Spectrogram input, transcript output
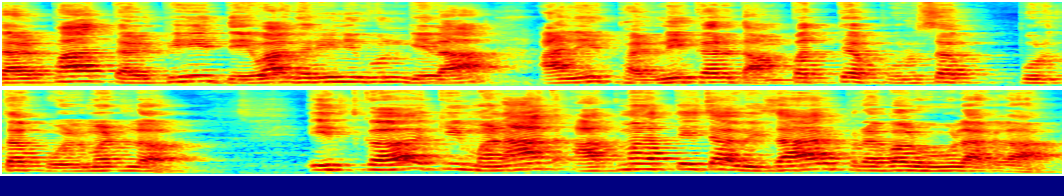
तडफा तडफी देवाघरी निघून गेला आणि फडणीकर दाम्पत्य पुरस पुरतं कोलमडलं. इतकं की मनात आत्महत्येचा विचार प्रबळ होऊ लागला.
